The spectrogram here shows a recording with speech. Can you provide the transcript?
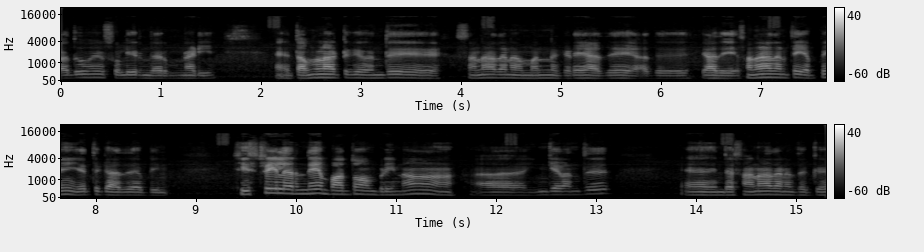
அதுவும் சொல்லியிருந்தார் முன்னாடி தமிழ்நாட்டுக்கு வந்து சனாதன மண் கிடையாது அது அது சனாதனத்தை எப்பயும் ஏற்றுக்காது அப்படின்னு. ஹிஸ்ட்ரியிலருந்தே பார்த்தோம் அப்படின்னா இங்கே வந்து இந்த சனாதனத்துக்கு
